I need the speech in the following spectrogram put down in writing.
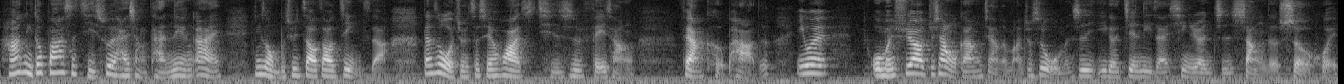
哈，你都八十几岁还想谈恋爱，你怎么不去照照镜子啊？但是我觉得这些话其实是非常。非常可怕的，因为我们需要，就像我刚刚讲的嘛，就是我们是一个建立在信任之上的社会。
